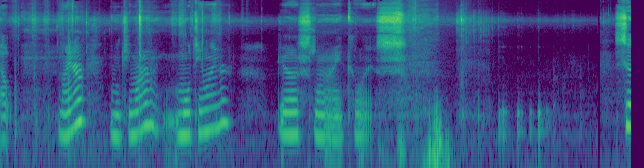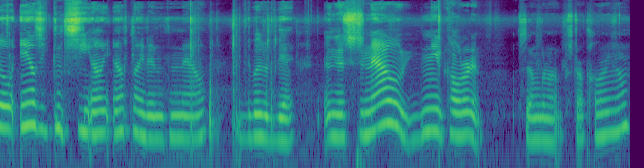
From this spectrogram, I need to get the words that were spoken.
outliner, multi-liner, multi-liner, just like this. So as you can see, I outlined it now. And it's now you need to color it in. So I'm gonna start coloring now.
